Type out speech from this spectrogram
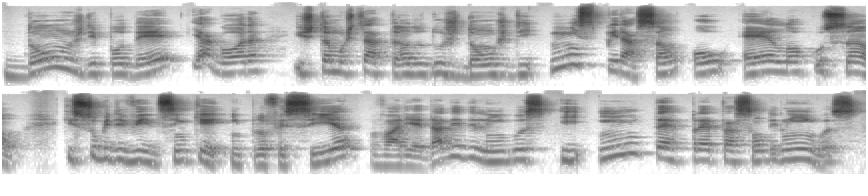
dons de poder e agora estamos tratando dos dons de inspiração ou elocução, que subdivide-se em quê? Em profecia, variedade de línguas e interpretação de línguas.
